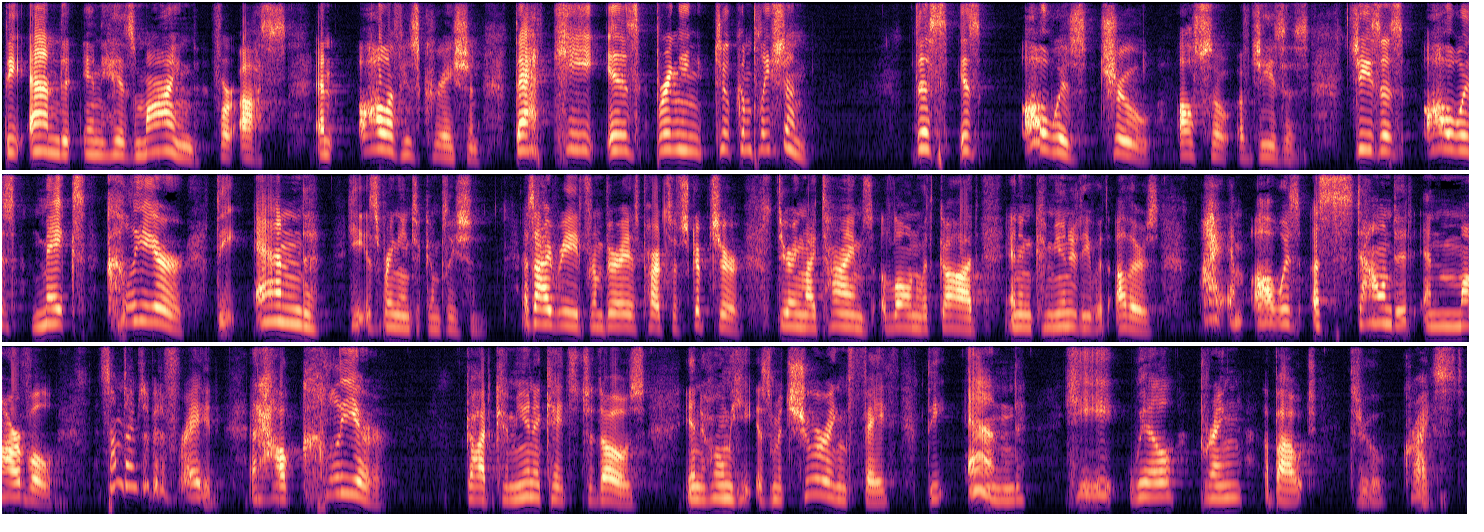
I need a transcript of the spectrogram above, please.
the end in his mind for us and all of his creation that he is bringing to completion. This is always true also of Jesus. Jesus always makes clear the end he is bringing to completion. As I read from various parts of Scripture during my times alone with God and in community with others, I am always astounded and marvel, sometimes a bit afraid, at how clear God communicates to those in whom He is maturing faith the end he will bring about through Christ.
